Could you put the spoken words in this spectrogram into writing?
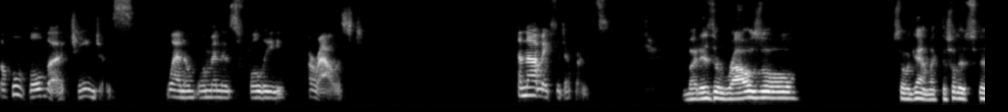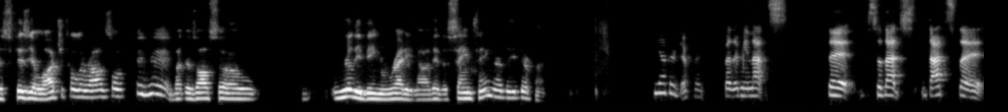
the whole vulva changes when a woman is fully aroused. And that makes a difference. But is arousal so again like so there's there's physiological arousal Mhm. but there's also really being ready. Now are they the same thing or are they different? Yeah they're different. But i mean that's the so that's that's the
